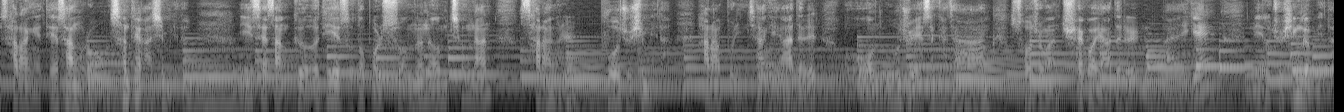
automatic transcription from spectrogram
사랑의 대상으로 선택하십니다. 이 세상 그 어디에서도 볼 수 없는 엄청난 사랑을 부어 주십니다. 하나뿐인 자기 아들 온 우주에서 가장 소중한 최고의 아들을 나에게 내어 주신 겁니다.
